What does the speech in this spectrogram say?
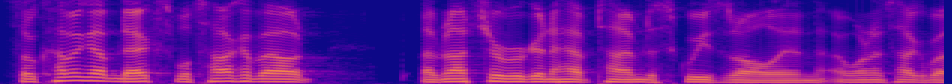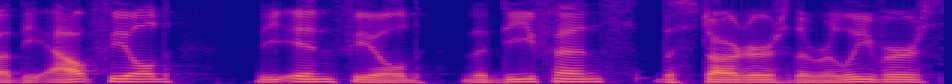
So, coming up next, we'll talk about. I'm not sure we're going to have time to squeeze it all in. I want to talk about the outfield, the infield, the defense, the starters, the relievers,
